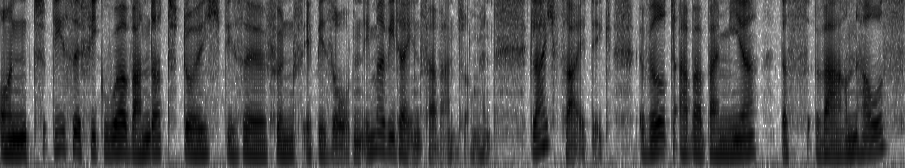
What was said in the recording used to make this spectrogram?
Und diese Figur wandert durch diese fünf Episoden immer wieder in Verwandlungen. Gleichzeitig wird aber bei mir das Warenhaus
